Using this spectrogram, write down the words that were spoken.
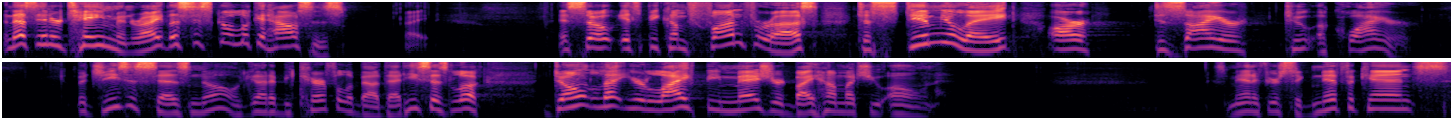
And that's entertainment, right? Let's just go look at houses, right? And so it's become fun for us to stimulate our desire to acquire. But Jesus says, no, you got to be careful about that. He says, look, don't let your life be measured by how much you own. Man, if your significance,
